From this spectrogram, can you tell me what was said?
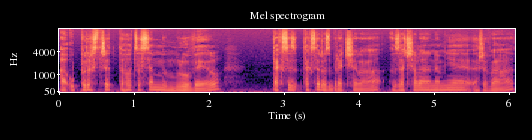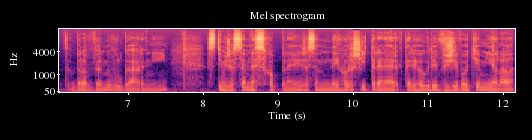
A uprostřed toho, co jsem mluvil, tak se, tak se rozbrečela, začala na mě řvát, byla velmi vulgární, s tím, že jsem neschopný, že jsem nejhorší trenér, který ho kdy v životě měla,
